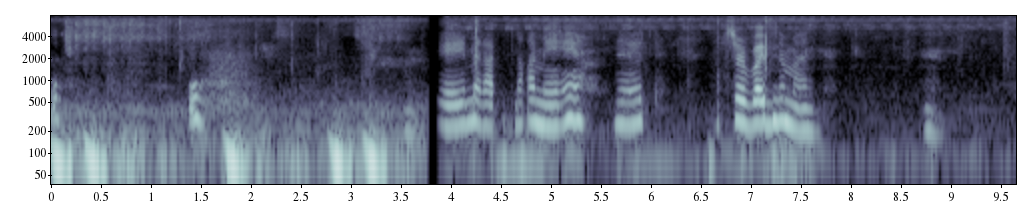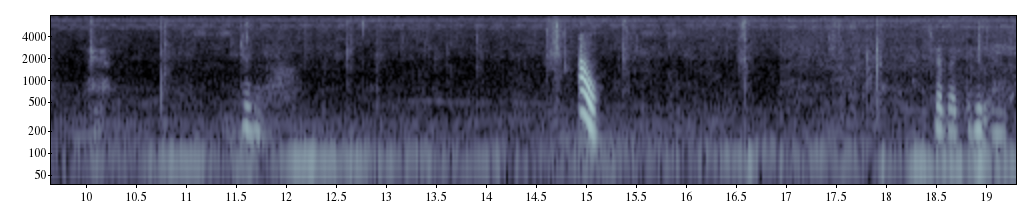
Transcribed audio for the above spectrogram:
uh. Uh. Okay, malapit na kami. Net. Survive naman. Ow! Survive kami guys.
